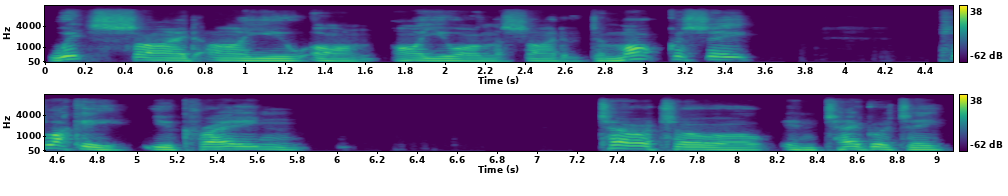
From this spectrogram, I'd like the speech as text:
Which side are you on? Are you on the side of democracy, plucky Ukraine, territorial integrity,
